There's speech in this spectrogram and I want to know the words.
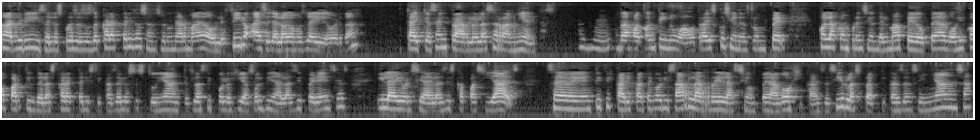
ah, dice, los procesos de caracterización son un arma de doble filo. A ese ya lo habíamos leído, ¿verdad? Que hay que centrarlo en las herramientas. Uh -huh. Rafa continúa. Otra discusión es romper con la comprensión del mapeo pedagógico a partir de las características de los estudiantes. Las tipologías olvidan las diferencias y la diversidad de las discapacidades se debe identificar y categorizar la relación pedagógica, es decir, las prácticas de enseñanza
